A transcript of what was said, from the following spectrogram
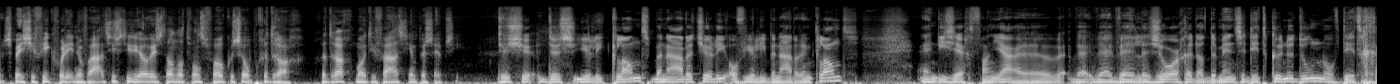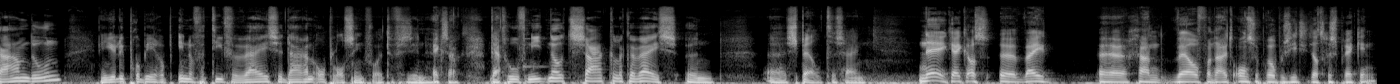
specifiek voor de innovatiestudio is dan dat we ons focussen op gedrag. Gedrag, motivatie en perceptie. Dus, je, dus jullie klant benadert jullie of jullie benaderen een klant. En die zegt van ja, uh, wij, wij, willen zorgen dat de mensen dit kunnen doen of dit gaan doen. En jullie proberen op innovatieve wijze daar een oplossing voor te verzinnen. Exact. Dat hoeft niet noodzakelijkerwijs een uh, spel te zijn. Nee, kijk, als uh, wij gaan wel vanuit onze propositie dat gesprek in.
